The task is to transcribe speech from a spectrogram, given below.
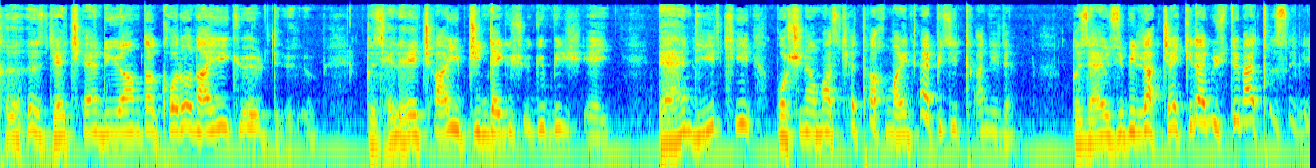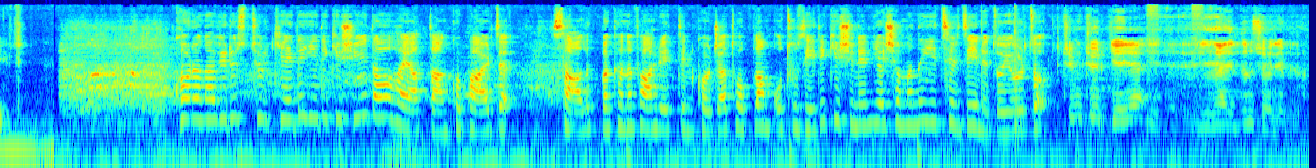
Kız geçen rüyamda koronayı gördüm. Kız hele ayıp cinde güçlü gibi bir şey. Ben değil ki boşuna maske takmayın hepsi tanırım. Kız billah çekilem üstüme tısılır. Koronavirüs Türkiye'de 7 kişiyi daha hayattan kopardı. Sağlık Bakanı Fahrettin Koca toplam 37 kişinin yaşamını yitirdiğini duyurdu. tüm Türkiye'ye yayıldığını söyleyebilirim.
